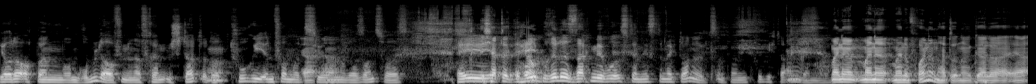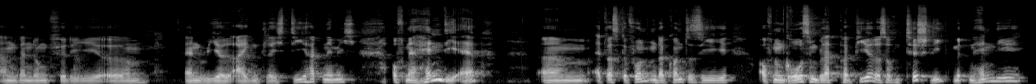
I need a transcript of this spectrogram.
Ja, oder auch beim, beim Rumlaufen in einer fremden Stadt oder ja. Touri-Informationen ja, ja. oder sonst was. Hey, ich hatte, genau. hey Brille, sag mir, wo ist der nächste McDonalds? Und dann kriege ich da Anwendung. Meine, meine, meine Freundin hatte eine geile AR-Anwendung für die ähm, Unreal eigentlich. Die hat nämlich auf einer Handy-App ähm, etwas gefunden. Da konnte sie auf einem großen Blatt Papier, das auf dem Tisch liegt, mit einem Handy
